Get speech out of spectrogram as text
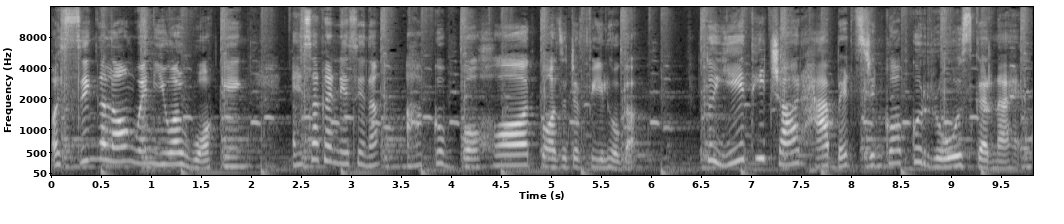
or sing along when you are walking. ऐसा करने से ना आपको बहुत पॉजिटिव फील होगा। तो ये थी चार हैबिट्स जिनको आपको रोज करना है।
